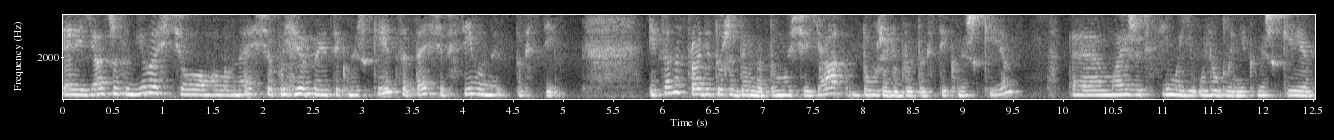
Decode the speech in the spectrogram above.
Е, я зрозуміла, що головне, що поєднує ці книжки, це те, що всі вони товсті. І це насправді дуже дивно, тому що я дуже люблю товсті книжки. Е, майже всі мої улюблені книжки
